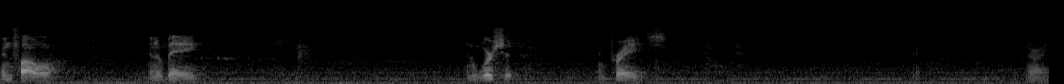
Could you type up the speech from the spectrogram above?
and follow and obey and worship and praise. All right.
